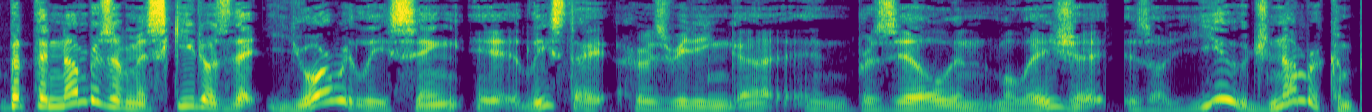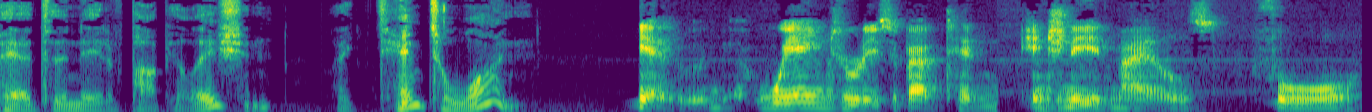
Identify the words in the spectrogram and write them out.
But the numbers of mosquitoes that you're releasing, at least I, I was reading uh, in Brazil and Malaysia, is a huge number compared to the native population, like 10 to 1. Yeah, we aim to release about 10 engineered males for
